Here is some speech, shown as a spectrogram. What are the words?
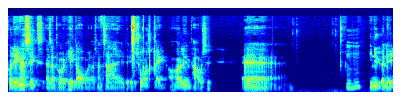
på længere sigt, altså på et helt år, eller hvis man tager et, et toårsplan og holde en pause øh, Mm-hmm. i ny og næ.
